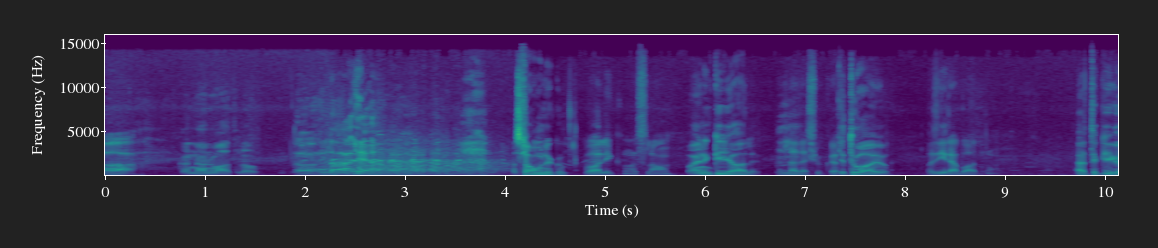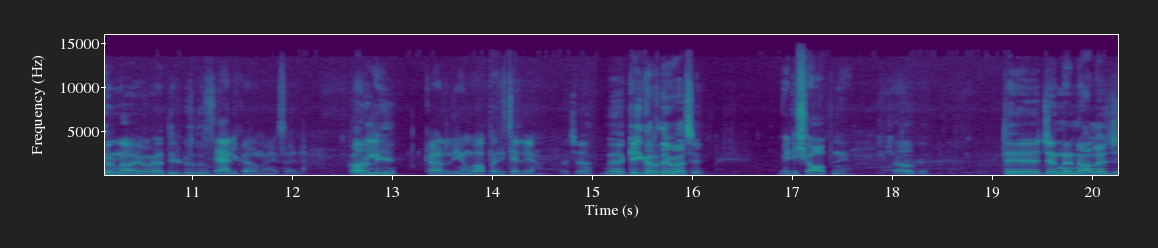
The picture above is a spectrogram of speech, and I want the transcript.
ਆ ਕੰਨਾਂ ਨੂੰ ਹੱਥ ਲਾਓ। ਆ, ਲਾ ਲਿਆ। ਅਸਲਾਮ ਵਾਲੇਕੁਮ ਵਾਲੇਕੁਮ ਅਸਲਾਮ। ਭਾਈ ਨੇ ਕੀ ਹਾਲ ਹੈ? ਅੱਲਾ ਦਾ ਸ਼ੁਕਰ। ਕਿੱਥੋਂ ਆਏ ਹੋ? ਵਜ਼ੀਰਾਬਾਦ ਤੋਂ। ਇੱਥੇ ਕੀ ਕਰਨ ਆਏ ਹੋ ਐਦੀ ਟੂ ਤੋਂ ਸੈਲ ਕਰਨ ਆਏ ਸਾਜ ਕਰ ਲਈਏ। ਕਰ ਲਈ ਹੁਣ ਵਾਪਸ ਹੀ ਚੱਲੇ ਹਾਂ। ਅੱਛਾ ਅਹ ਕੀ ਕਰਦੇ ਹੋ ਵੈਸੇ? ਮੇਰੀ ਸ਼ਾਪ ਨੇ। ਸ਼ਾਪ ਤੇ ਜਨਰਲ ਨੌਲੇਜ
